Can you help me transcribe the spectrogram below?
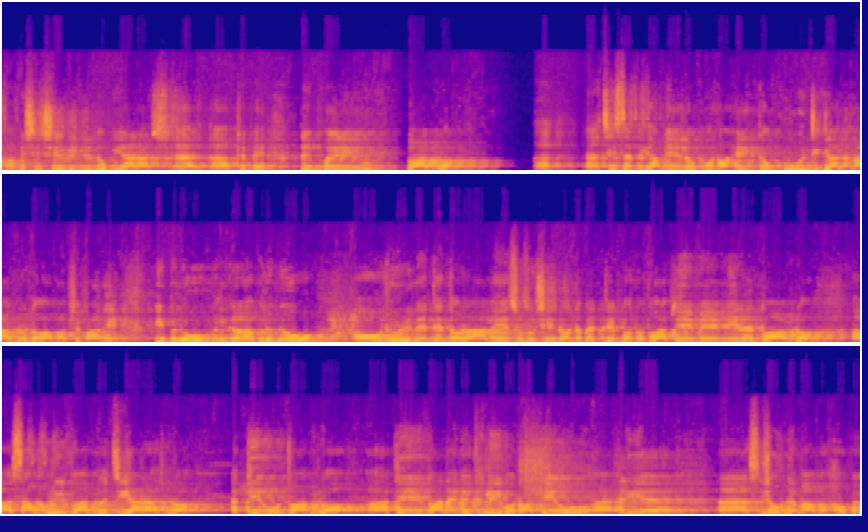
information sharing တွေလုပ်ပေးရတာအဲအဲဖြစ်မယ်တင်ဖွဲ့တွေကိုသွားပြီးတော့အဲအဲချိတ်ဆက်ပေးရမယ်အလုပ်ပေါ့နော်အဲ့ဒီတုံးခုကိုအဓိကထားပြီးတော့လုပ်ရမှာဖြစ်ပါတယ်ပြီးဘယ်လိုဘယ်လိုမျိုး အော်လူတွေနဲ့တင့်တော်တာလဲဆိုလို့ရှိရင်တော့နံပါတ်1ပေါ့နော်သူအပြင်မဲအမြဲတမ်းသွားပြီးတော့အဆောင်အဦးတွေသွားပြီးတော့ကြည့်ရတာဆိုတော့အပြင်ကိုသွားပြီးတော့အပြင်သွားနိုင်တဲ့ကလေးပေါ့နော်အပြင်ကိုအဲ့ဒီရဲ့အဲရုံထဲမှာမဟုတ်ပဲ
